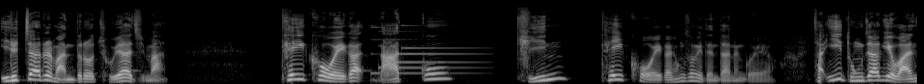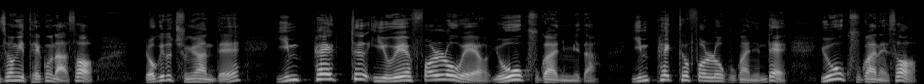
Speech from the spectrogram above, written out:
일자를 만들어 줘야지만 테이크어웨이가 낮고 긴 테이크어웨이가 형성이 된다는 거예요. 자, 이 동작이 완성이 되고 나서 여기도 중요한데 임팩트 이후에 폴로우예요. 요 구간입니다. 임팩트 폴로우 구간인데 요 구간에서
